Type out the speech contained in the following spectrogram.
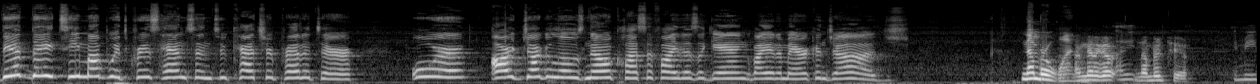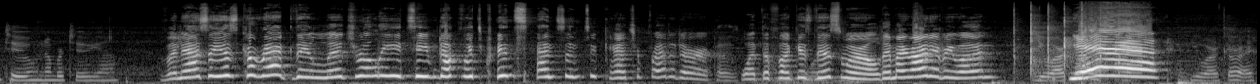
did they team up with Chris Hansen to catch a predator, or are juggalos now classified as a gang by an American judge? Number one. I'm gonna go I- number two. Me too, number two, yeah. Vanessa is correct. They literally teamed up with Chris Hansen to catch a predator. What the fuck is this world? Am I right, everyone? You are correct. yeah! You are correct.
